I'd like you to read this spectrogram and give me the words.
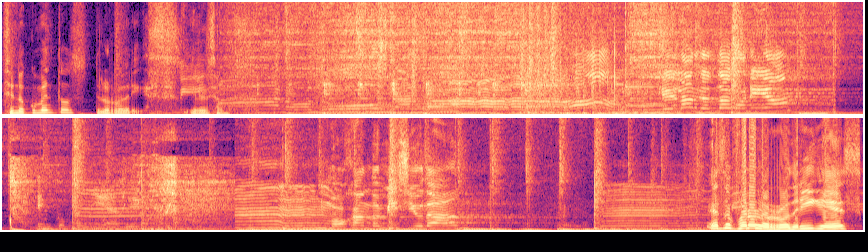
Sin documentos de los Rodríguez. Y regresamos. En compañía de... mojando mi ciudad. Esos fueron los Rodríguez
